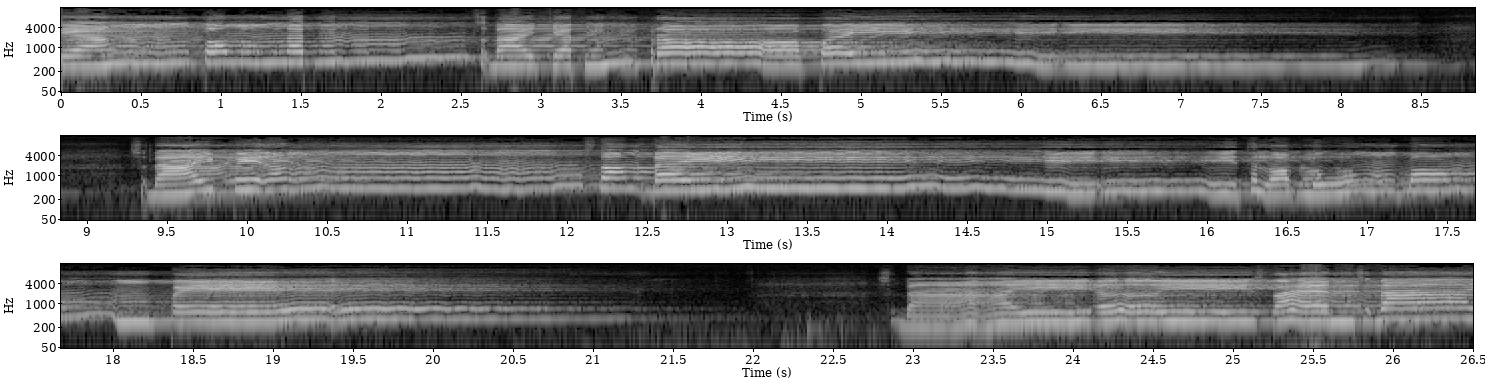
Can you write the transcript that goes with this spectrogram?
ទាំងគុំនិតស្ដាយចិត្តប្របីស្ដាយពាក្យសំ ធ្លាប់លួងបំពេស្ដាយអើយសែនស្ដាយ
